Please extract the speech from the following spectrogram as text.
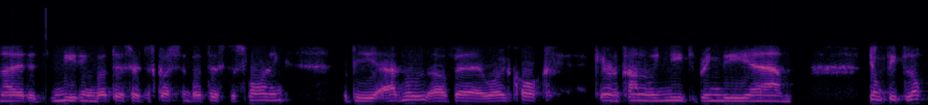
I had a meeting about this or a discussion about this this morning with the Admiral of uh, Royal Cork, Kieran O'Connell. We need to bring the um, young people up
